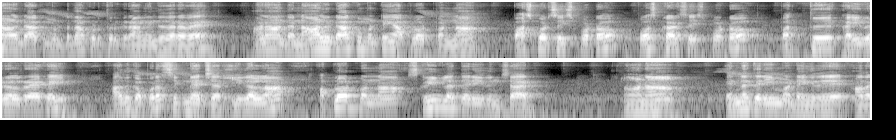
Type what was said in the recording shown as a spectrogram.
நாலு டாக்குமெண்ட்டு தான் கொடுத்துருக்குறாங்க இந்த தடவை. ஆனால் அந்த நாலு டாக்குமெண்ட்டையும் அப்லோட் பண்ணால் passport size photo post card size photo பத்து கைவிரல் ரேகை அதுக்கப்புறம் சிக்னேச்சர் இதெல்லாம் அப்லோட் பண்ணால் ஸ்க்ரீனில் தெரியுதுங்க சார். ஆனால் என்ன தெரிய மாட்டேங்குது? அதை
